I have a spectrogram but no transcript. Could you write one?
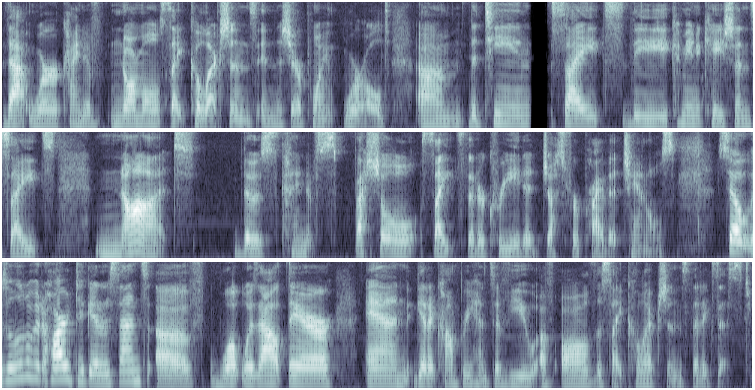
that were kind of normal site collections in the SharePoint world. Um, the team sites, the communication sites, not those kind of special sites that are created just for private channels. So it was a little bit hard to get a sense of what was out there and get a comprehensive view of all the site collections that exist.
